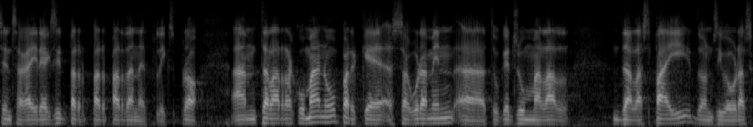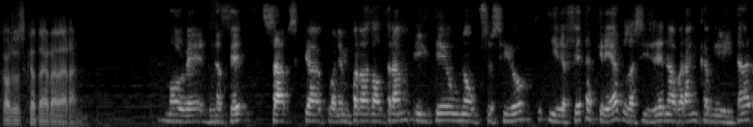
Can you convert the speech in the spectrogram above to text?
sense gaire èxit per, per part de Netflix. Però um, te la recomano perquè segurament uh, tu que ets un malalt de l'espai, doncs hi veuràs coses que t'agradaran. Molt bé. De fet, saps que quan hem parlat del Trump, ell té una obsessió i, de fet, ha creat la sisena branca militar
